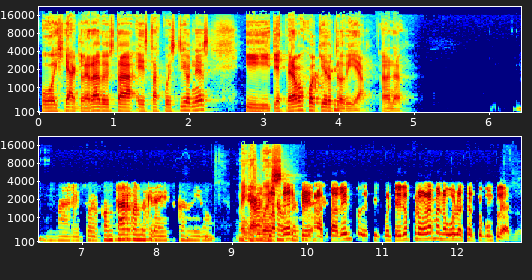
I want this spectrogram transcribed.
o aclarado esta, estas cuestiones y te esperamos cualquier otro día, Ana. Vale, pues contar cuando queráis conmigo. Venga, Un pues- a placer que hasta dentro de 52 programas no vuelva a ser tu cumpleaños.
